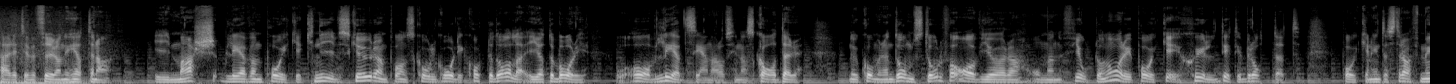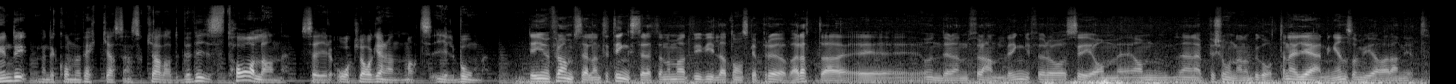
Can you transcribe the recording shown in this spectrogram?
Här är TV4-nyheterna. I mars blev en pojke knivskuren på en skolgård i Kortedala i Göteborg och avled senare av sina skador. Nu kommer en domstol få avgöra om en 14-årig pojke är skyldig till brottet. Pojken är inte straffmyndig, men det kommer väckas en så kallad bevistalan, säger åklagaren Mats Ilbom. Det är ju en framställan till tingsrätten om att vi vill att de ska pröva detta eh, under en förhandling för att se om, om den här personen har begått den här gärningen som vi har angett.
